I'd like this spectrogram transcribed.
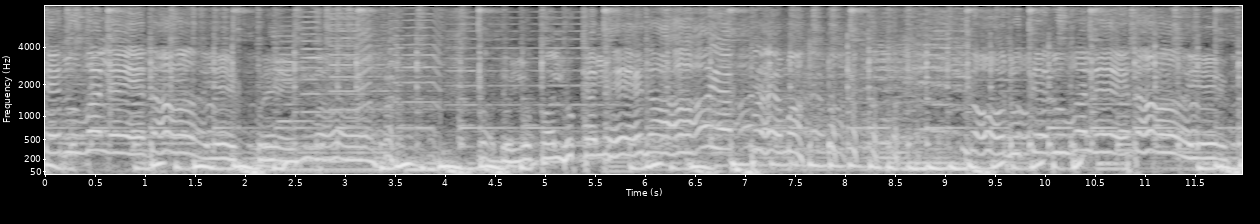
తెరువలేదా ఏ ప్రేమ? పదులు పలుకలేదా ఏ ప్రేమ? నోరు తెరువలేదా ఏ ప్రేమ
